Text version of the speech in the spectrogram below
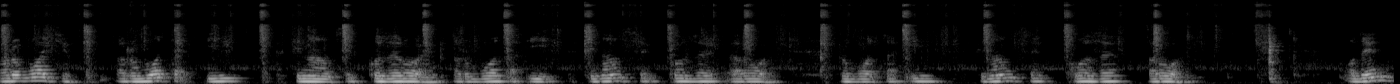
роботі. Робота і фінанси, козироги. Робота і фінанси, козироги. Робота і фінанси, козироги. Один,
